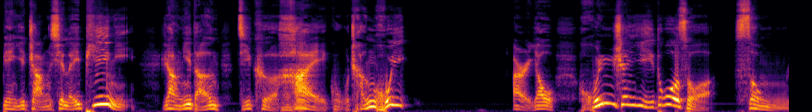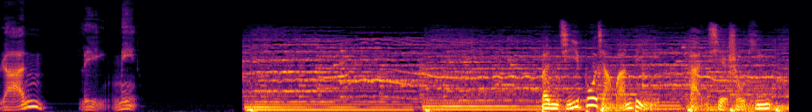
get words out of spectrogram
便以掌心雷劈你，让你等即刻骸骨成灰。二妖浑身一哆嗦，悚然领命。本集播讲完毕，感谢收听。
